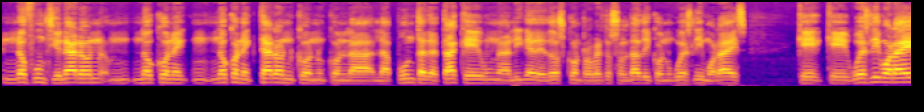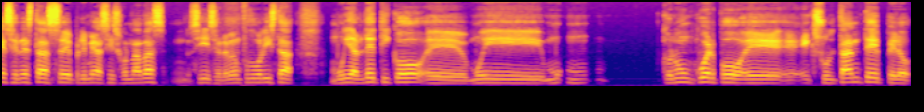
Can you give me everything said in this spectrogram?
no funcionaron, no, conectaron con, la, punta de ataque, una línea de dos con Roberto Soldado y con Wesley Moraes, que, Wesley Moraes en estas eh, primeras seis jornadas, sí, se le ve un futbolista muy atlético, eh, muy, con un cuerpo eh, exultante, pero,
